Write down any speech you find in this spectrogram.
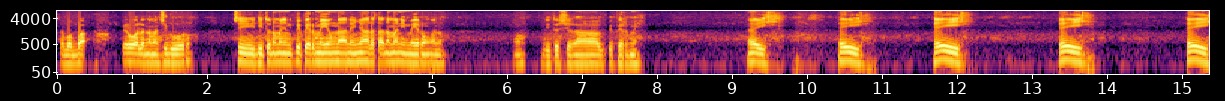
sa baba. Pero wala naman siguro. Kasi dito naman yung nagpipirme yung nanay niya. Halata naman eh, mayroong ano. Oh, dito siya nagpipirme. Hey. Hey. Hey. Hey. Hey.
